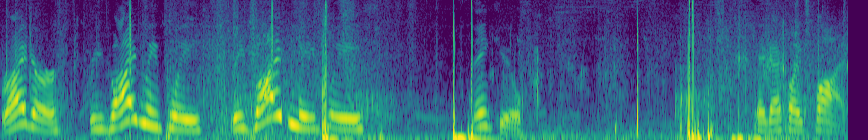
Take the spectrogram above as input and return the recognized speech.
Ryder, revive me please. Revive me please. Thank you. Yeah, that's like five.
